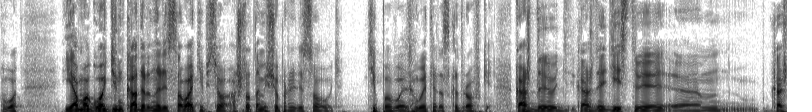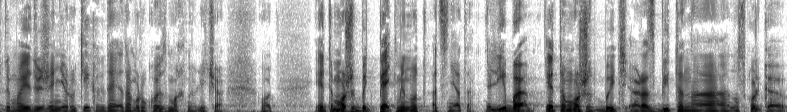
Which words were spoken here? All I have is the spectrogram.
Вот. Я могу один кадр нарисовать, и все. А что там еще прорисовывать? Типа в, в этой раскадровке. Каждое, каждое действие, эм, каждое мое движение руки, когда я там рукой взмахну или что, вот, это может быть 5 минут отснято. Либо это может быть разбито на, ну сколько,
